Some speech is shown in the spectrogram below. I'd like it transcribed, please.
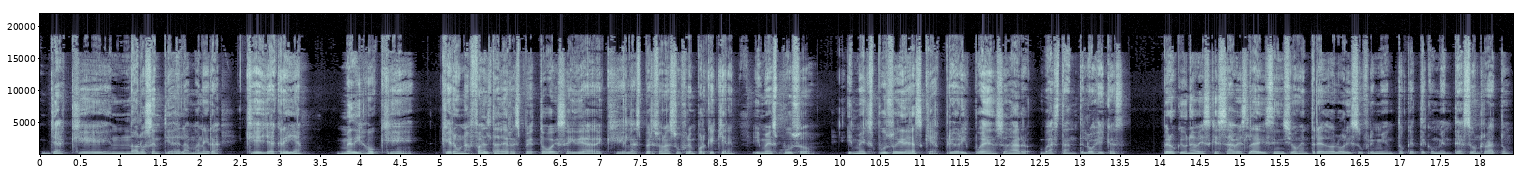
ya que no lo sentía de la manera que ella creía. Me dijo que que era una falta de respeto esa idea de que las personas sufren porque quieren. Y me expuso, y me expuso ideas que a priori pueden sonar bastante lógicas, pero que una vez que sabes la distinción entre dolor y sufrimiento que te comenté hace un rato,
